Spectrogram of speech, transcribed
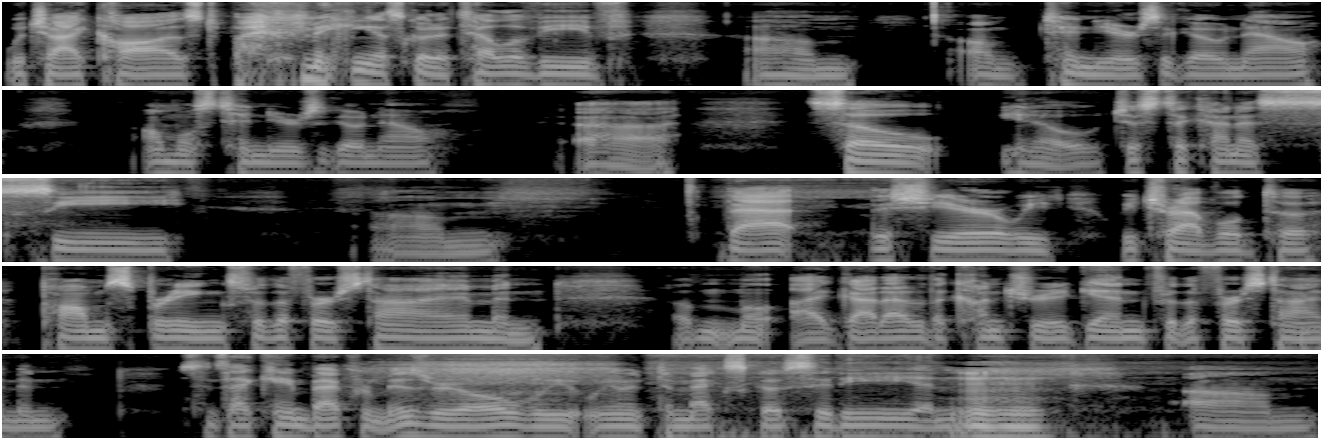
which I caused by making us go to Tel Aviv um, um, 10 years ago now, almost 10 years ago now. Uh, so, you know, just to kind of see um, that this year, we, we traveled to Palm Springs for the first time and um, I got out of the country again for the first time. And since I came back from Israel, we, we went to Mexico City and, hmm um,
